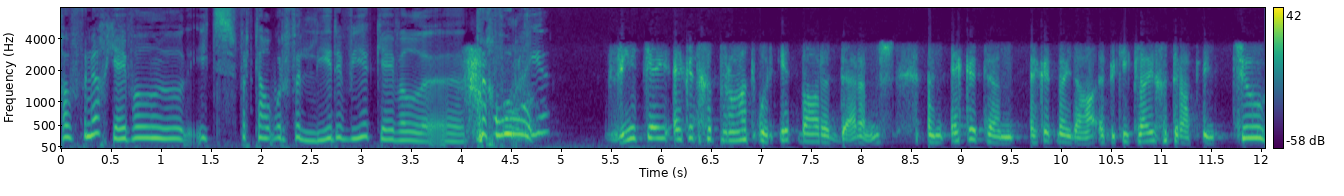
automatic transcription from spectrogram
Gou vinnig, jy wil iets vertel oor verlede week, jy wil uh, terugvoer gee? Oh. Weet jy, ek het gepraat oor eetbare derms en ek het um, ek het my daar 'n bietjie klei getrap en toe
